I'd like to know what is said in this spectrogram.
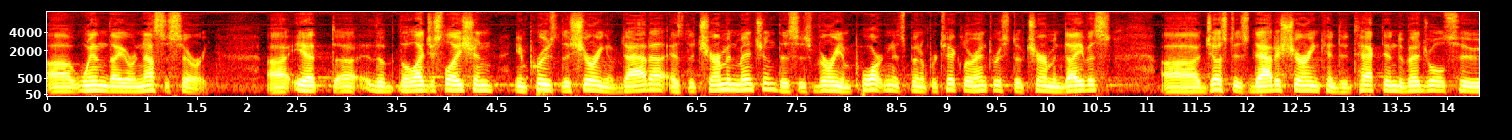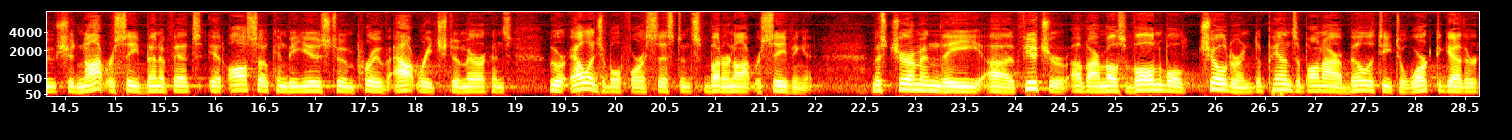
uh, when they are necessary. Uh, it, uh, the, the, legislation improves the sharing of data. As the chairman mentioned, this is very important. It's been a particular interest of Chairman Davis. Uh, just as data sharing can detect individuals who should not receive benefits, it also can be used to improve outreach to Americans who are eligible for assistance but are not receiving it. Mr. Chairman, the uh, future of our most vulnerable children depends upon our ability to work together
